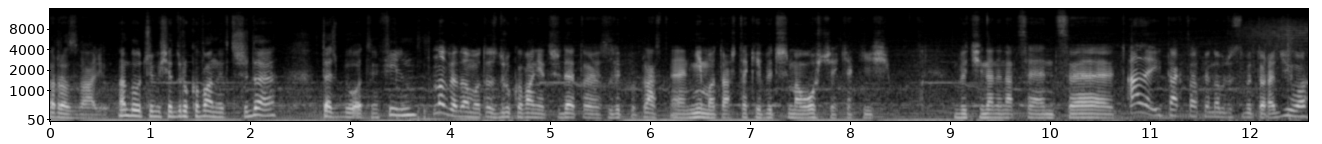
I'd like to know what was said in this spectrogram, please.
rozwalił. On był oczywiście drukowany w 3D, też był o tym film. No wiadomo, to jest drukowanie 3D, to jest zwykły plastik. E, Nie ma to aż takiej wytrzymałości jak jakiś wycinany na CNC, ale i tak całkiem dobrze sobie to radziło.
